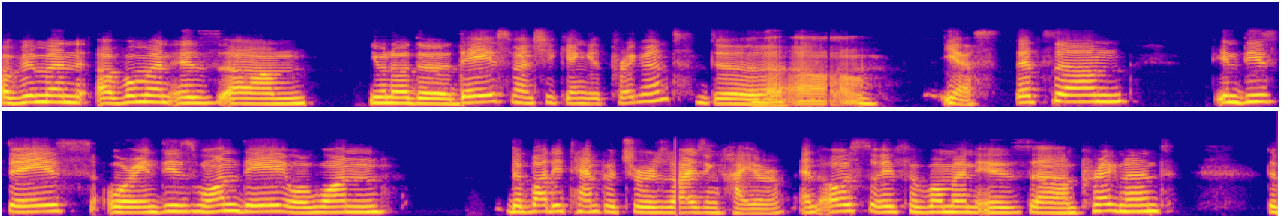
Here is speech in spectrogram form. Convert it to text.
a woman a woman is, um, you know, the days when she can get pregnant, the um, yes, that's um, in these days or in this one day or one the body temperature is rising higher and also if a woman is um, pregnant the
